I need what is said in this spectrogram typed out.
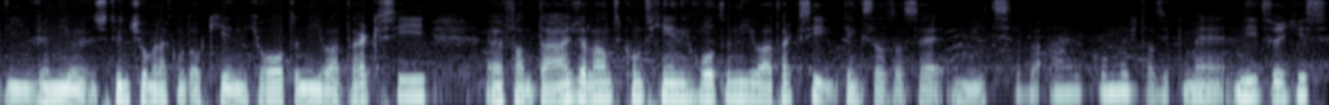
die vernieuwen een stuntje, maar daar komt ook geen grote nieuwe attractie. Uh, Fantageland komt geen grote nieuwe attractie. Ik denk zelfs dat zij niets hebben aangekondigd, als ik mij niet vergis.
